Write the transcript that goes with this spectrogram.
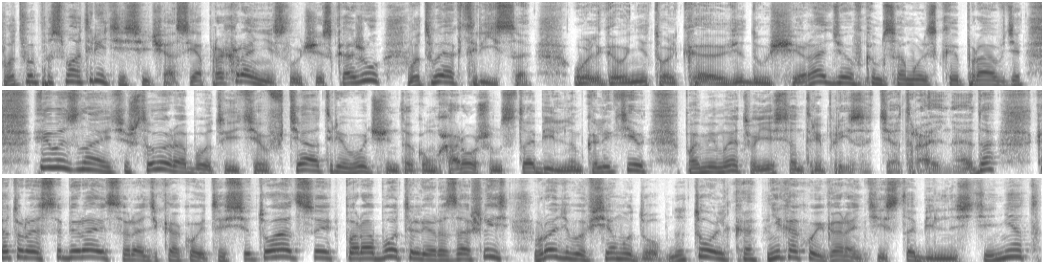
Вот вы посмотрите сейчас, я про крайний случай скажу. Вот вы актриса, Ольга, вы не только ведущий радио в «Комсомольской правде», и вы знаете, что вы работаете в театре в очень таком хорошем, стабильном коллективе. Помимо этого, есть антреприза театральная, да, которая собирается ради какой-то ситуации, поработали, разошлись, вроде бы всем удобно. Только никакой гарантии стабильности нет,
